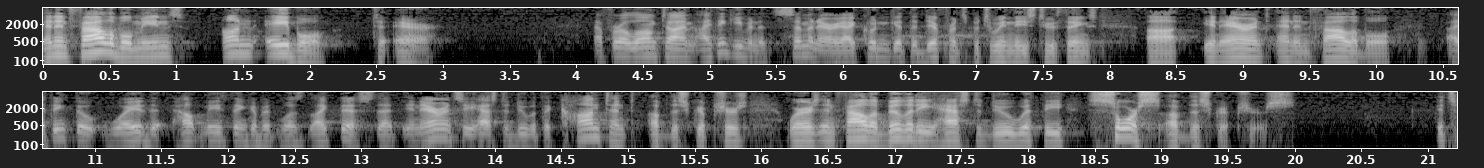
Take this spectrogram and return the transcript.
and infallible means unable to err. Now, for a long time, I think even at seminary, I couldn't get the difference between these two things, uh, inerrant and infallible. I think the way that helped me think of it was like this that inerrancy has to do with the content of the Scriptures, whereas infallibility has to do with the source of the Scriptures. It's,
